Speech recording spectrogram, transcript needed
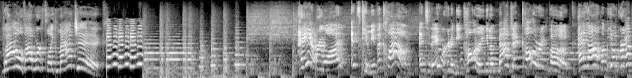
Wow, that works like magic! Hey everyone! It's Kimmi the Clown! And today we're gonna be coloring in a magic coloring book! Hang on, let me go grab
